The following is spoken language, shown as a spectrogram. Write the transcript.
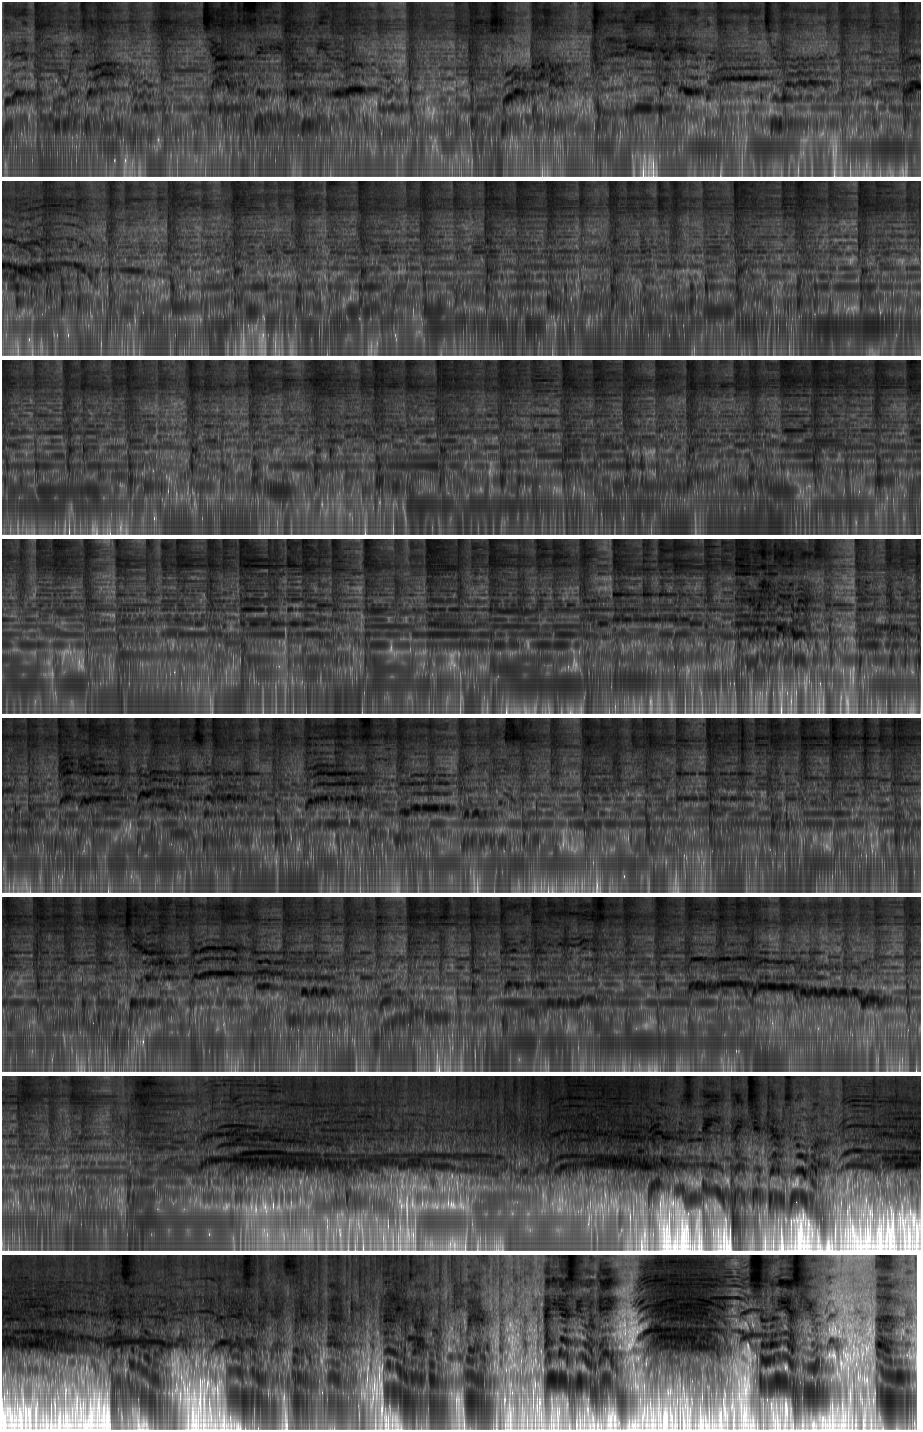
Let me away from home just to save you from being alone. Stole my heart, couldn't leave you if I tried. Castronovo. Castronovo. Uh, something like that. Whatever. I don't know. I don't even talk to him. Whatever. How you guys feeling? Okay. So let me ask you. Um,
